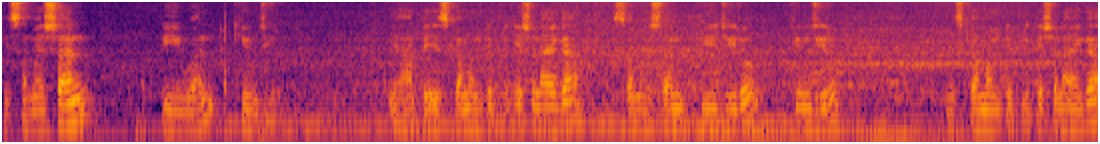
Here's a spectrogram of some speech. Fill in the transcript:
कि summation P one Q zero यहाँ पे इसका मल्टीप्लिकेशन आएगा summation P zero Q zero इसका मल्टीप्लिकेशन आएगा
